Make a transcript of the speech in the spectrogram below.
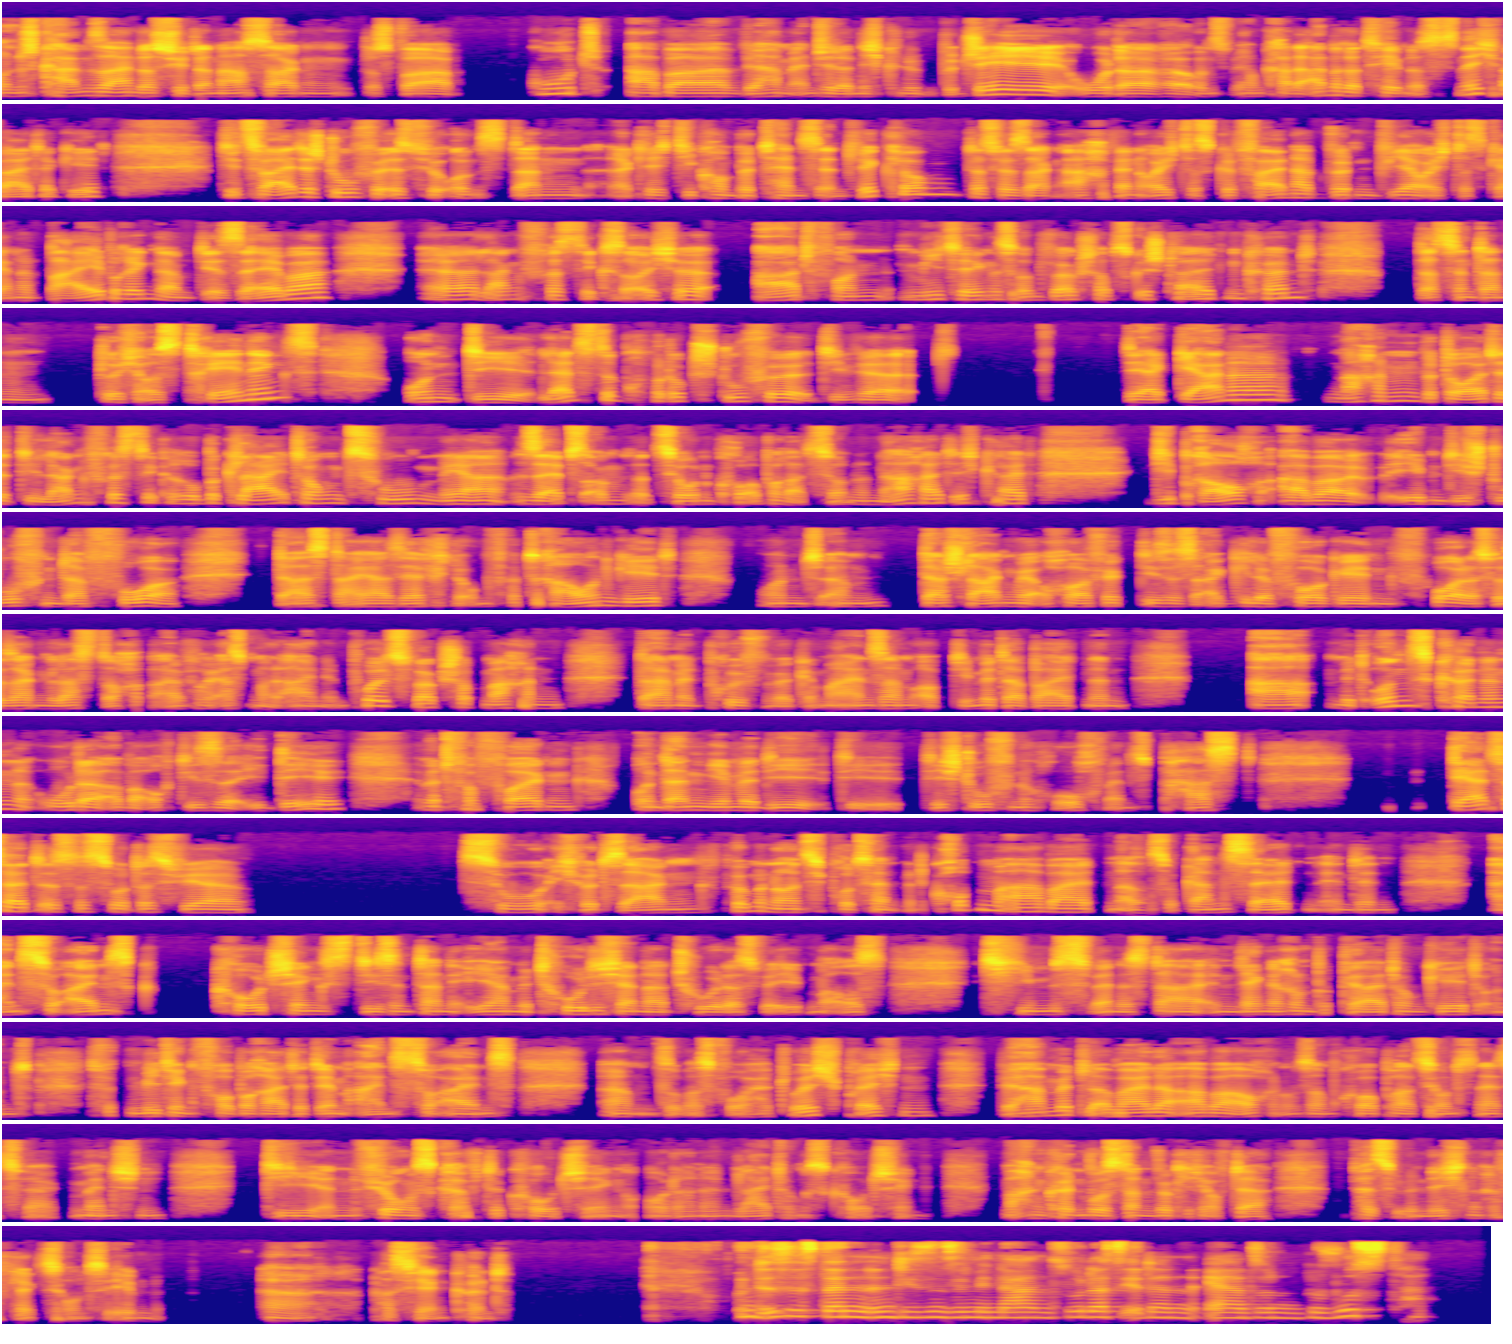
und es kann sein, dass sie danach sagen, das war gut, aber wir haben entweder nicht genug Budget oder uns, wir haben gerade andere Themen, dass es nicht weitergeht. Die zweite Stufe ist für uns dann wirklich die Kompetenzentwicklung, dass wir sagen, ach, wenn euch das gefallen hat, würden wir euch das gerne beibringen, damit ihr selber äh, langfristig solche Art von Meetings und Workshops gestalten könnt. Das sind dann durchaus Trainings. Und die letzte Produktstufe, die wir sehr gerne machen, bedeutet die langfristigere Begleitung zu mehr Selbstorganisation, Kooperation und Nachhaltigkeit. Die braucht aber eben die Stufen davor, da es da ja sehr viel um Vertrauen geht. Und ähm, da schlagen wir auch häufig dieses agile Vorgehen vor, dass wir sagen, lasst doch einfach erstmal einen Impulsworkshop machen. Damit prüfen wir gemeinsam, ob die Mitarbeitenden A, mit uns können oder aber auch diese Idee mitverfolgen. Und dann gehen wir die, die, die Stufen hoch, wenn es passt. Derzeit ist es so, dass wir zu, ich würde sagen, 95 Prozent mit Gruppen arbeiten, also ganz selten in den 1 zu 1 Coachings, die sind dann eher methodischer Natur, dass wir eben aus Teams, wenn es da in längeren Begleitung geht und es wird ein Meeting vorbereitet im Eins zu eins, ähm, sowas vorher durchsprechen. Wir haben mittlerweile aber auch in unserem Kooperationsnetzwerk Menschen, die ein Führungskräfte-Coaching oder ein Leitungscoaching machen können, wo es dann wirklich auf der persönlichen Reflexionsebene äh, passieren könnte. Und ist es dann in diesen Seminaren so, dass ihr dann eher so ein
